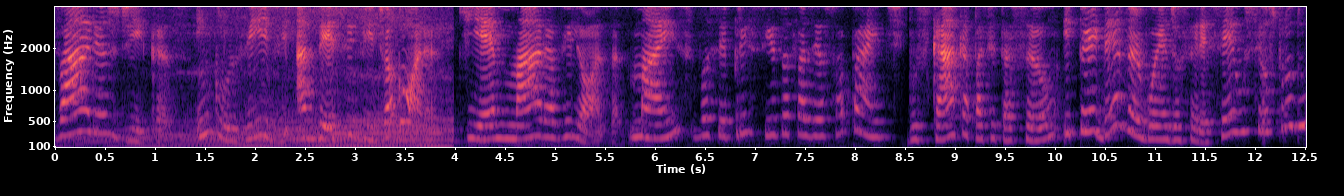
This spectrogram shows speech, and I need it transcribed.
várias dicas, inclusive a desse vídeo agora, que é maravilhosa, mas você precisa fazer a sua parte. Buscar capacitação e perder a vergonha de oferecer os seus produtos.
